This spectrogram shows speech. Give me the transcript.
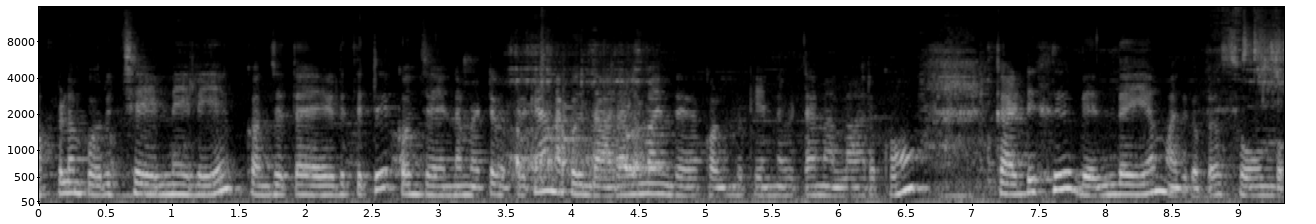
அப்பளம் பொறிச்ச எண்ணெயிலேயே கொஞ்சத்தை எடுத்துட்டு கொஞ்சம் எண்ணெய் மட்டும் விட்டுருக்கேன். ஆனால் கொஞ்சம் தாராளமாக இந்த குழம்புக்கு எண்ணெய் விட்டால் நல்லாயிருக்கும். கடுகு வெந்தயம் அதுக்கப்புறம் சோம்பு.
